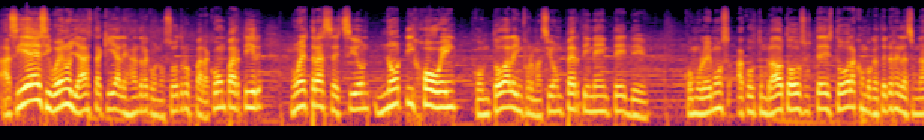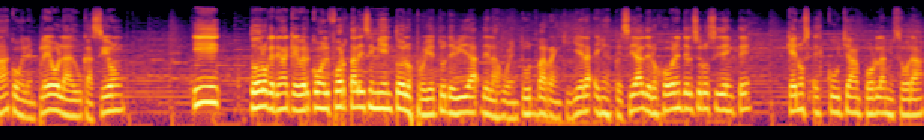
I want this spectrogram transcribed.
Así es, y bueno, ya está aquí Alejandra con nosotros para compartir nuestra sección Noti Joven con toda la información pertinente de, como lo hemos acostumbrado a todos ustedes, todas las convocatorias relacionadas con el empleo, la educación y todo lo que tenga que ver con el fortalecimiento de los proyectos de vida de la juventud barranquillera, en especial de los jóvenes del suroccidente que nos escuchan por la emisora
